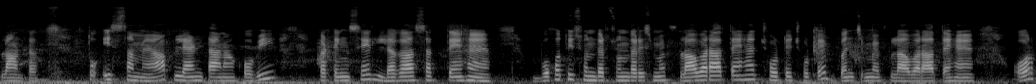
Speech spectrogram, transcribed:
प्लांट तो इस समय आप लेंटाना को भी कटिंग से लगा सकते हैं। बहुत ही सुंदर सुंदर इसमें फ्लावर आते हैं छोटे छोटे बंच में फ्लावर आते हैं और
